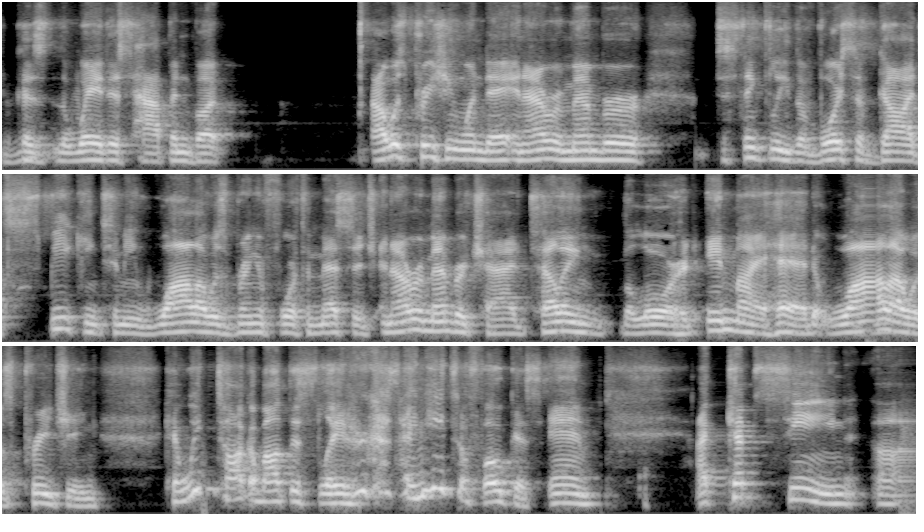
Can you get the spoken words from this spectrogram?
because mm-hmm. the way this happened, but I was preaching one day and I remember distinctly the voice of God speaking to me while I was bringing forth a message. And I remember, Chad, telling the Lord in my head while I was preaching, Can we talk about this later? Because I need to focus. And I kept seeing, uh,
